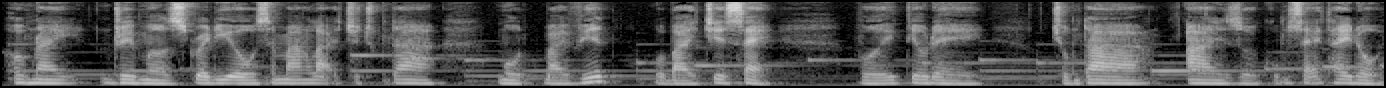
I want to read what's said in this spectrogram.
Hôm nay, Dreamers Radio sẽ mang lại cho chúng ta một bài viết, một bài chia sẻ với tiêu đề Chúng ta ai rồi cũng sẽ thay đổi.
